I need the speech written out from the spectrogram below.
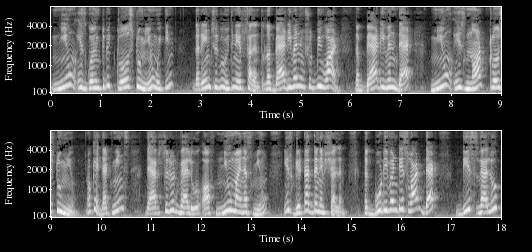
nu is going to be close to mu within the range should be within epsilon. So the bad event should be what? The bad event that mu is not close to mu. Okay, that means the absolute value of nu minus mu is greater than epsilon. The good event is what? That this value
